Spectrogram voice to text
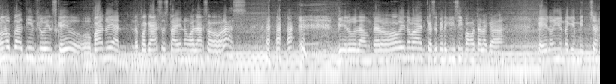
Mga bad influence kayo. O paano yan? Napagastos tayo ng wala sa oras. Biro lang. Pero okay naman kasi pinag-isipan ko talaga kayo lang yung naging mitya.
